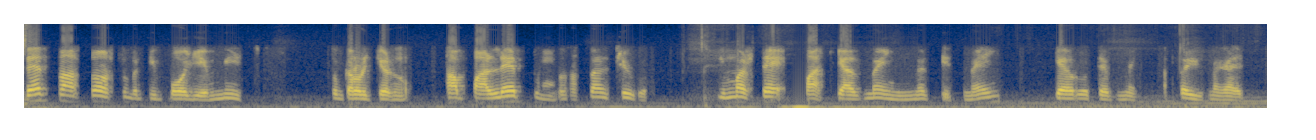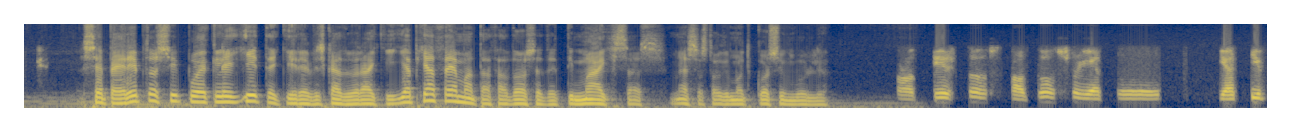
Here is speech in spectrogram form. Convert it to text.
Δεν θα σώσουμε την πόλη εμείς τον καλοκαιρινό. Θα παλέψουμε, αυτό είναι σίγουρο. Είμαστε παθιασμένοι, μεθυσμένοι και ερωτευμένοι. Αυτό είναι μεγάλη σε περίπτωση που εκλεγείτε κύριε Βισκαδουράκη, για ποια θέματα θα δώσετε τη μάχη σας μέσα στο Δημοτικό Συμβούλιο; Πρωτίστως θα δώσω για, το, για την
